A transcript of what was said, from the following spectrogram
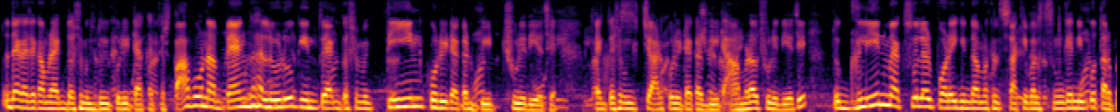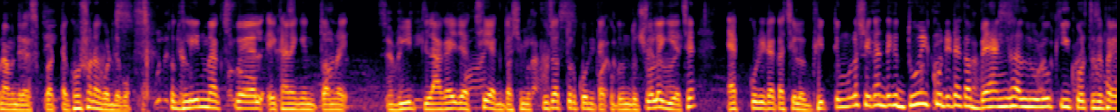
তো দেখা যাক আমরা এক দশমিক দুই কোটি টাকাতে পাবো না। বেঙ্গালুরু কিন্তু এক দশমিক তিন কোটি টাকার বিট ছুড়ে দিয়েছে। এক দশমিক চার কোটি টাকার বিট আমরাও ছুড়ে দিয়েছি। তো গ্লিন ম্যাক্সওয়েলের পরে কিন্তু আমরা খালি সাকিব আল হাসানকে নিবো তারপর আমাদের স্কোয়াডটা ঘোষণা করে দেবো। তো গ্লিন ম্যাক্সওয়েল এখানে কিন্তু আমরা বিট লাগাই যাচ্ছি এক দশমিক পঁচাত্তর কোটি টাকা পর্যন্ত চলে গিয়েছে। এক কোটি টাকা ছিল ভিত্তিমূল্য সেখান থেকে দুই কোটি টাকা ব্যাঙ্গালুরু কি করতেছে ভাই?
